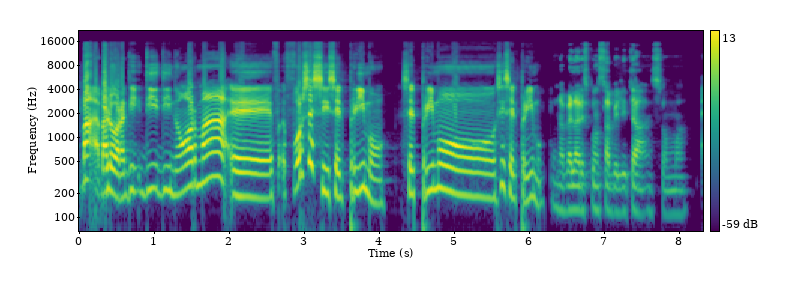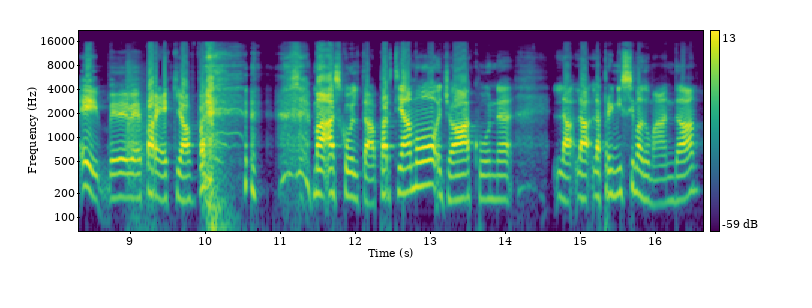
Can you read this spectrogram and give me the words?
Ma allora, di, di- di norma, eh, forse sì, sei il primo. Sei il primo. Sì, sei il primo. Una bella responsabilità, insomma. E beh, parecchia. Ma ascolta, partiamo già con la, la- la primissima domanda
